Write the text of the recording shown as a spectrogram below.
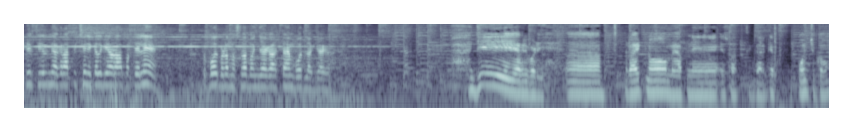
फिफ्थ व्हील में अगर आप पीछे निकल गए और आप अकेले हैं तो बहुत बड़ा मसला बन जाएगा टाइम बहुत लग जाएगा। जी एवरीबॉडी राइट नो मैं अपने इस वक्त घर के पहुँच चुका हूँ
